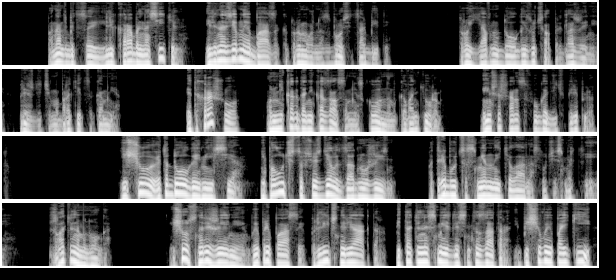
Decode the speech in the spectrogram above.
Понадобится или корабль-носитель, или наземная база, которую можно сбросить с орбиты. Трой явно долго изучал предложение, прежде чем обратиться ко мне. Это хорошо. Он никогда не казался мне склонным к авантюрам. Меньше шансов угодить в переплет. Еще это долгая миссия. Не получится все сделать за одну жизнь. Потребуются сменные тела на случай смертей. Желательно много. Еще снаряжение, боеприпасы, приличный реактор, питательная смесь для синтезатора и пищевые пайки.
